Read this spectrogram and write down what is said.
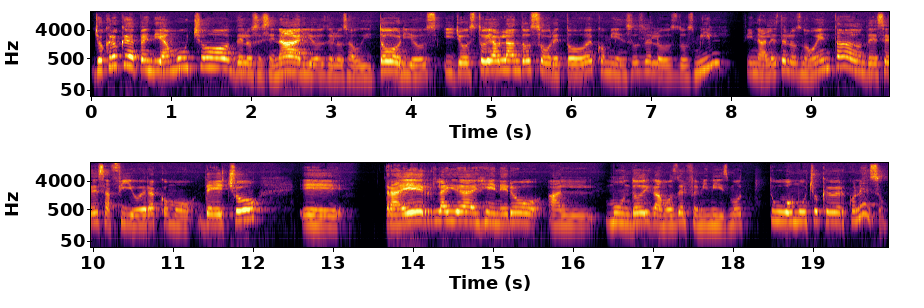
Yo creo que dependía mucho de los escenarios, de los auditorios, y yo estoy hablando sobre todo de comienzos de los 2000, finales de los 90, donde ese desafío era como, de hecho, eh, traer la idea de género al mundo, digamos, del feminismo tuvo mucho que ver con eso.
